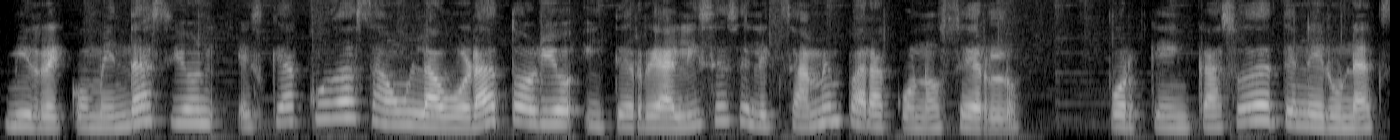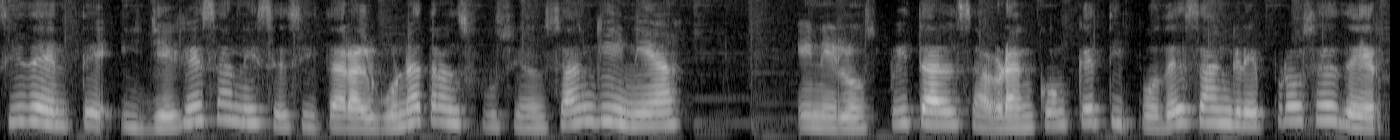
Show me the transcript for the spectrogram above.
mi recomendación es que acudas a un laboratorio y te realices el examen para conocerlo, porque en caso de tener un accidente y llegues a necesitar alguna transfusión sanguínea, en el hospital sabrán con qué tipo de sangre proceder.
